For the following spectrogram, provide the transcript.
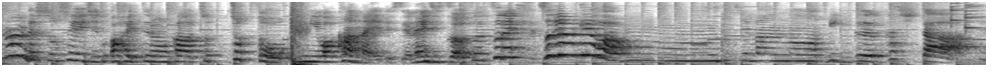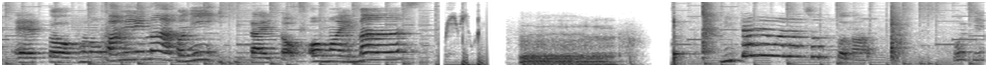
なんでソーセージとか入ってるのかちょちょっと意味わかんないですよね実は。それそれそれだけはうん一番のビッグパスタえっ、ー、とこのファミリーマートに行きたいと思います。見た目はなちょっとな。美味しい。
